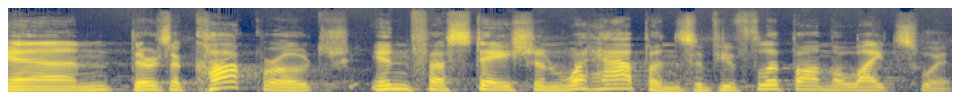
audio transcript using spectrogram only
and there's a cockroach infestation, what happens if you flip on the light switch?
